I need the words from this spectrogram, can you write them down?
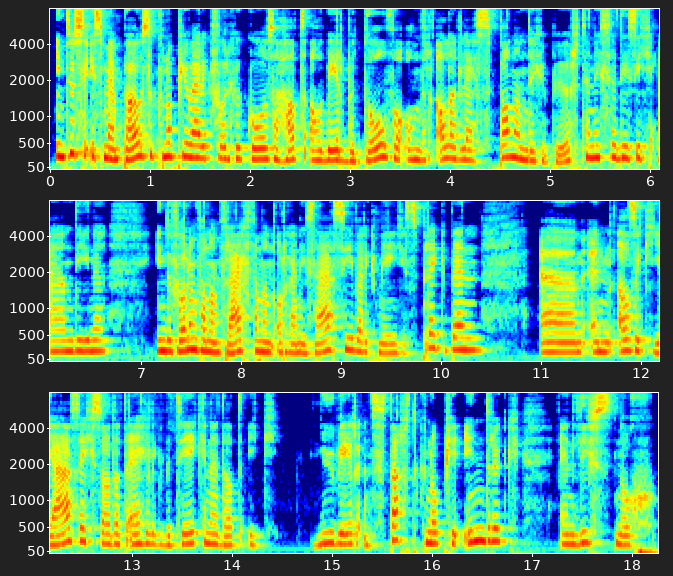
Intussen is mijn pauzeknopje waar ik voor gekozen had alweer bedolven onder allerlei spannende gebeurtenissen die zich aandienen, in de vorm van een vraag van een organisatie waar ik mee in gesprek ben. Um, en als ik ja zeg, zou dat eigenlijk betekenen dat ik nu weer een startknopje indruk en liefst nog,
